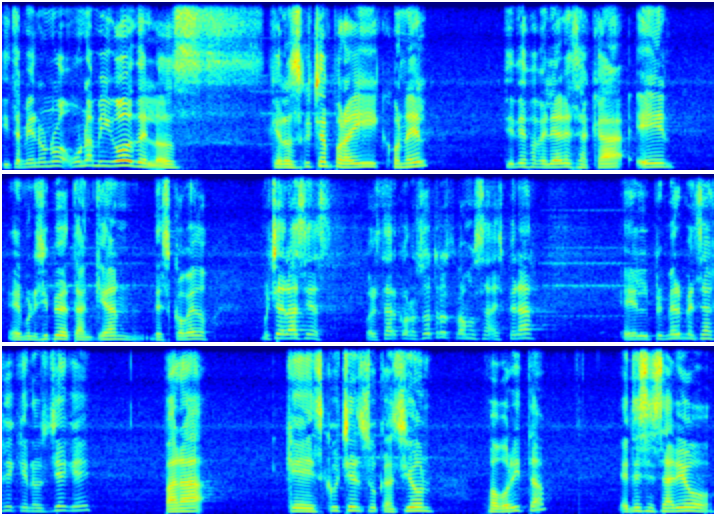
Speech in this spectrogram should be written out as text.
Y también uno, un amigo de los que nos escuchan por ahí con él, tiene familiares acá en el municipio de Tanquián de Escobedo. Muchas gracias por estar con nosotros. Vamos a esperar el primer mensaje que nos llegue para que escuchen su canción favorita. Es necesario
